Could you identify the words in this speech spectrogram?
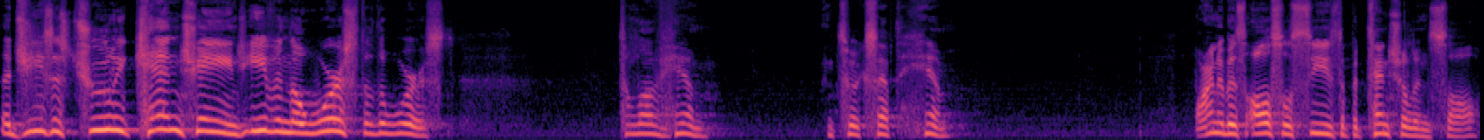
that Jesus truly can change even the worst of the worst to love Him and to accept Him. Barnabas also sees the potential in Saul.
